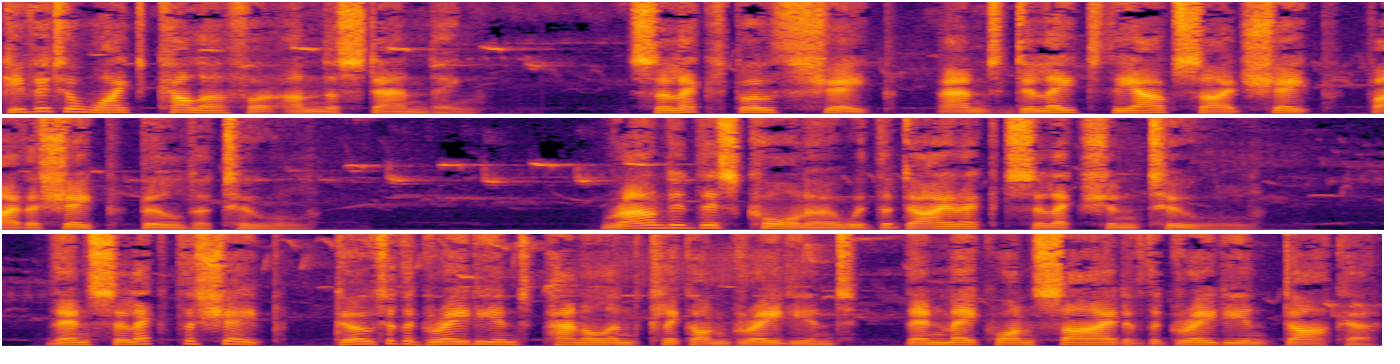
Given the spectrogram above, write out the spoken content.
Give it a white color for understanding. Select both shape, and delete the outside shape, by the Shape Builder tool. Rounded this corner with the Direct Selection tool. Then select the shape, Go to the gradient panel and click on gradient, then make one side of the gradient darker,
